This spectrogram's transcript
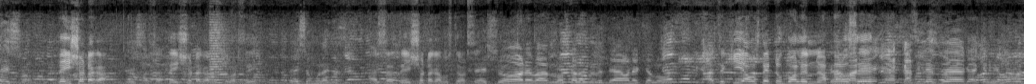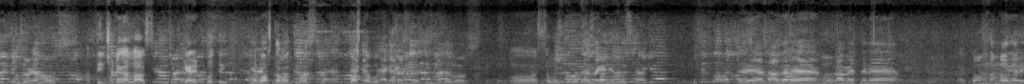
তেইশশো। তেইশশো টাকা? আচ্ছা তেইশশো টাকা বুঝতে পারছি। তেইশশো মুলাই যাচ্ছে আচ্ছা তেইশশো টাকা বুঝতে পারছি। তেইশশো আর এবার লোস কাটা অনেকটা লোস আচ্ছা কি অবস্থা একটু বলেন আপনার হচ্ছে এক কাছি তিনশো টাকা লস তিনশো টাকা লস 300 টাকা ক্যারেট প্রতি? বস্তা প্রতি। বস্তা। প্রতি ও আচ্ছা বুঝতে পারছি। বাজারে মোকামে তেনে কম দাম বাজারে।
